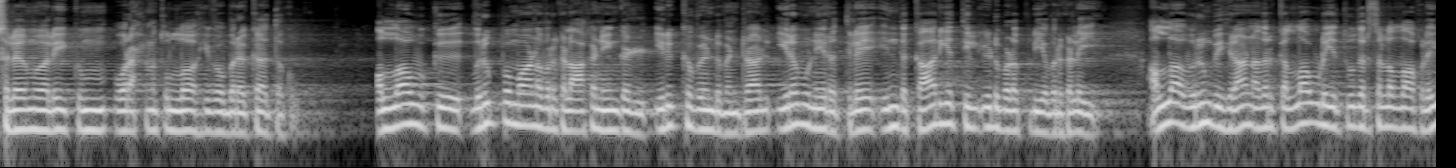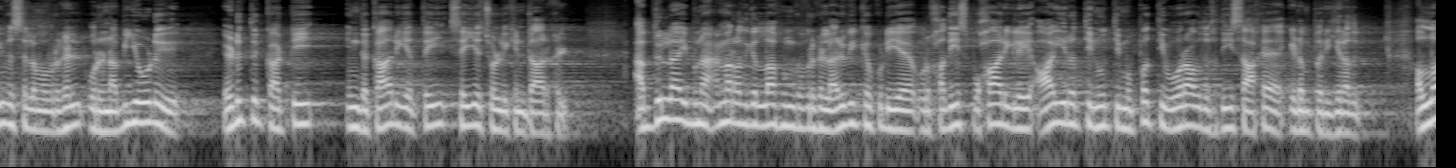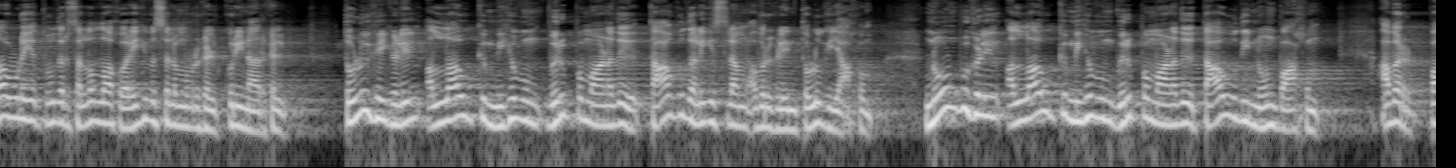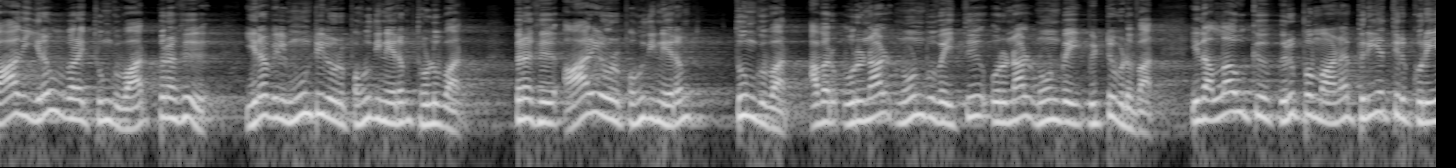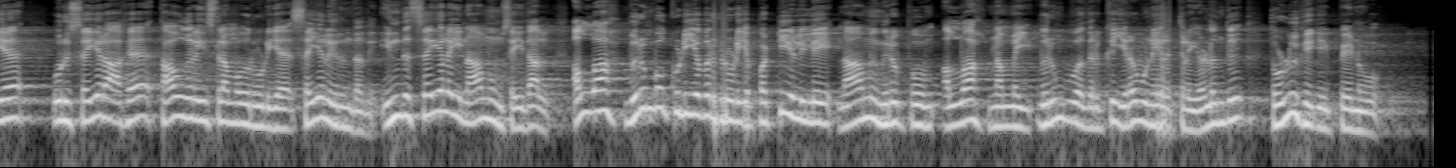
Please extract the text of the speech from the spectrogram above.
அஸ்லாம் வலைக்கும் வரமத்துல்லாஹி வபரகாத்தகும் அல்லாவுக்கு விருப்பமானவர்களாக நீங்கள் இருக்க வேண்டுமென்றால் இரவு நேரத்திலே இந்த காரியத்தில் ஈடுபடக்கூடியவர்களை அல்லாஹ் விரும்புகிறான். அதற்கு அல்லாஹ்வுடைய தூதர் ஸல்லல்லாஹு அலைஹி வஸல்லம் அவர்கள் ஒரு நபியோடு எடுத்துக்காட்டி இந்த காரியத்தை செய்ய சொல்லுகின்றார்கள். அப்துல்லா இப்னு அமர் ரதியல்லாஹு அவர்கள் அறிவிக்கக்கூடிய ஒரு ஹதீஸ் புகாரிலே ஆயிரத்தி நூற்றி முப்பத்தி ஓராவது ஹதீஸாக இடம்பெறுகிறது. அல்லாவுடைய தூதர் சல்லல்லாஹு அலைஹி அவர்கள் கூறினார்கள் தொழுகைகளில் அல்லாவுக்கு மிகவும் விருப்பமானது தாகூத் அலி இஸ்லாம் அவர்களின் தொழுகையாகும். நோன்புகளில் அல்லாவுக்கு மிகவும் விருப்பமானது தாவூதின் நோன்பாகும். அவர் பாதி இரவு வரை தூங்குவார் பிறகு இரவில் மூன்றில் ஒரு பகுதி நேரம் தொழுவார் பிறகு ஆறில் ஒரு பகுதி நேரம் தூங்குவார். அவர் ஒரு நாள் நோன்பு வைத்து ஒரு நாள் நோன்பை விட்டு விடுவார் இது அல்லாவுக்கு விருப்பமான பிரியத்திற்குரிய ஒரு செயலாக தாவூத் அலி இஸ்லாம் அவர்களுடைய செயல் இருந்தது. இந்த செயலை நாமும் செய்தால் அல்லாஹ் விரும்பக்கூடியவர்களுடைய பட்டியலிலே நாமும் இருப்போம். அல்லாஹ் நம்மை விரும்புவதற்கு இரவு நேரத்தில் எழுந்து தொழுகையை பேணுவோம்.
